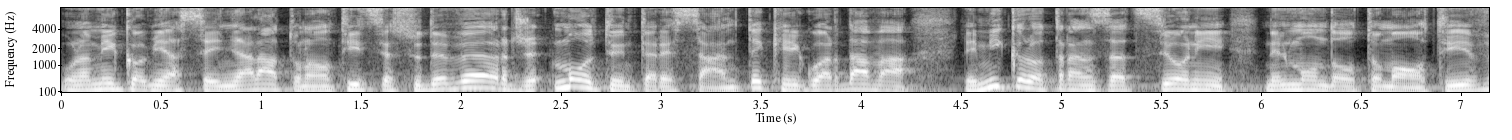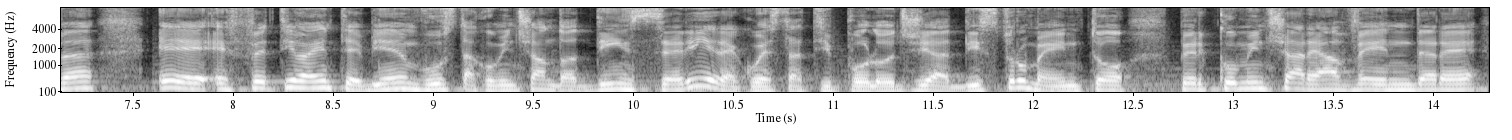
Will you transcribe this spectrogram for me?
Un amico mi ha segnalato una notizia su The Verge molto interessante che riguardava le microtransazioni nel mondo automotive e effettivamente BMW sta cominciando ad inserire questa tipologia di strumento per cominciare a vendere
